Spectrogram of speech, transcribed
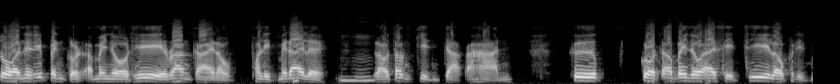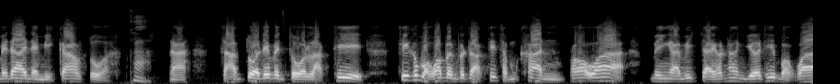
ตัวนี้เป็นกรดอะมิโนที่ร่างกายเราผลิตไม่ได้เลยอือฮึเราต้องกินจากอาหาร คือกรด amino acid ที่เราผลิตไม่ได้เนี่ยมีเก้าตัวค่ะนะสามตัวนี้เป็นตัวหลักที่ที่เขาบอกว่าเป็นประจักษ์ที่สำคัญ เพราะว่ามีงานวิจัยค่อนข้างเยอะที่บอกว่า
